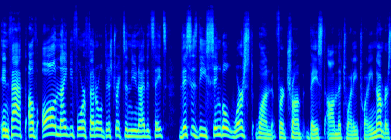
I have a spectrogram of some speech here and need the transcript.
In fact, of all 94 federal districts in the United States, this is the single worst one for Trump based on the 2020 numbers.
